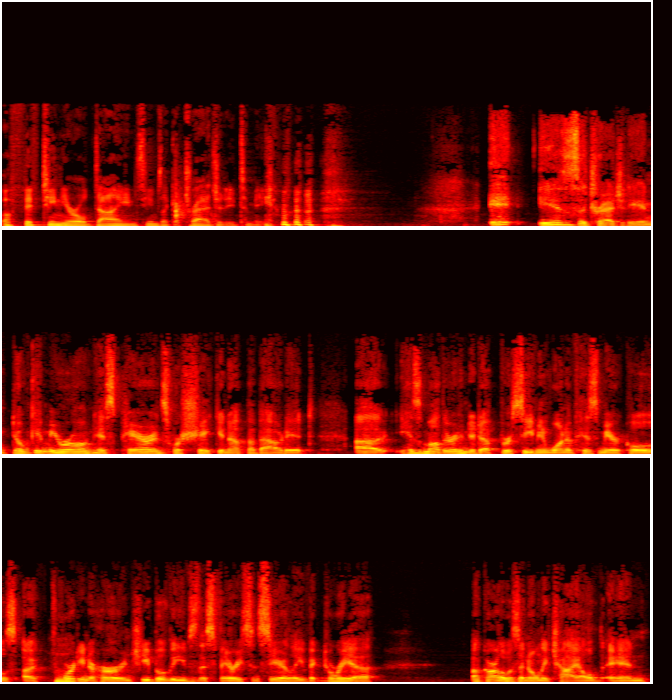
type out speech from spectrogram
a 15 year old dying seems like a tragedy to me. It is a tragedy, and don't get me wrong, his parents were shaken up about it. Uh, his mother ended up receiving one of his miracles, according to her, and she believes this very sincerely. Victoria, uh, Carlo was an only child, and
